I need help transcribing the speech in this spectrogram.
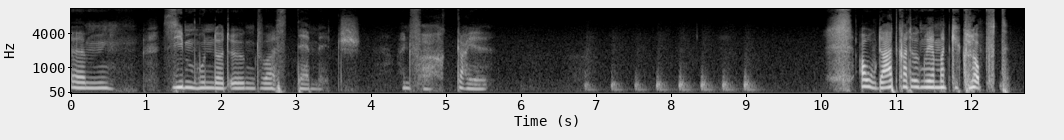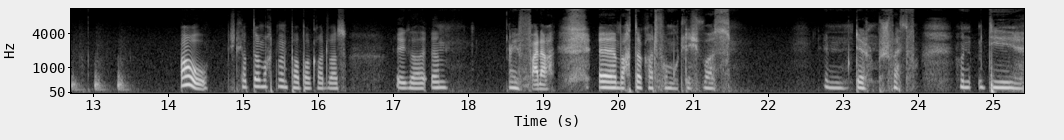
ähm, 700 irgendwas Damage. Einfach geil. Oh, da hat gerade irgendjemand geklopft. Oh, ich glaube, da macht mein Papa gerade was. Egal. Ähm, mein Vater äh, macht da gerade vermutlich was. In der Schwester. Und die,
